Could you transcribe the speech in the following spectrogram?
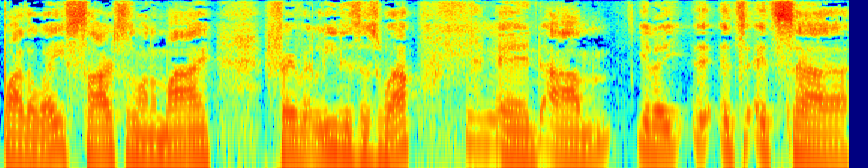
By the way, Cyrus is one of my favorite leaders as well. And um, you know, it's it's uh,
